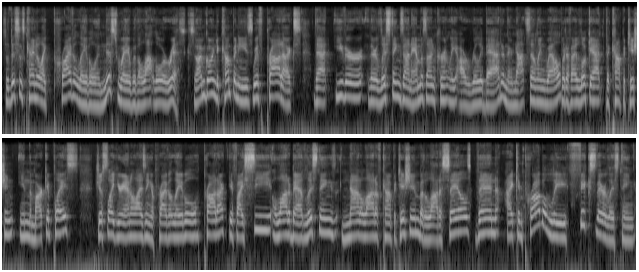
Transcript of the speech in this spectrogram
So this is kind of like private label in this way with a lot lower risk. So I'm going to companies with products that either their listings on Amazon currently are really bad and they're not selling well. But if I look at the competition in the marketplace, just like you're analyzing a private label product, if I see a lot of bad listings, not a lot of competition, but a lot of sales, then I can probably fix their listing,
